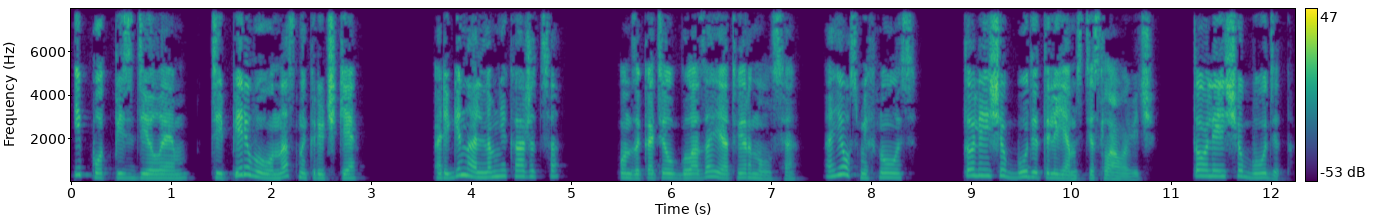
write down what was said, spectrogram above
И подпись делаем. Теперь вы у нас на крючке». «Оригинально, мне кажется». Он закатил глаза и отвернулся, а я усмехнулась. «То ли еще будет, Илья Мстиславович, то ли еще будет».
